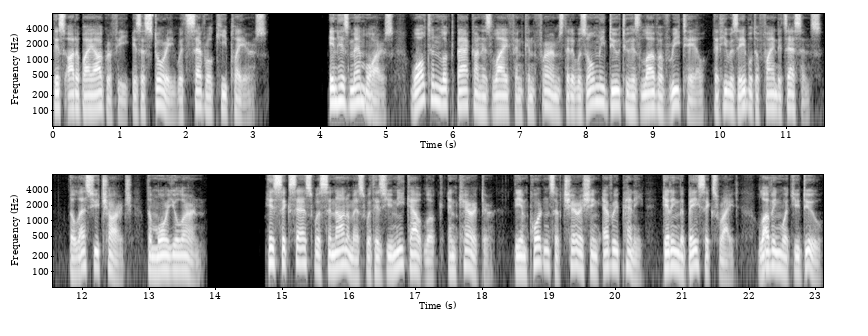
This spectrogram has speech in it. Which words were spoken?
this autobiography is a story with several key players. In his memoirs, Walton looked back on his life and confirms that it was only due to his love of retail that he was able to find its essence, the less you charge, the more you'll earn. His success was synonymous with his unique outlook and character, the importance of cherishing every penny, getting the basics right, loving what you do,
